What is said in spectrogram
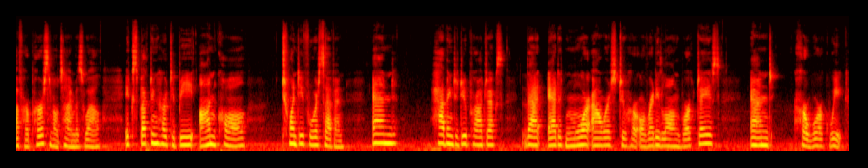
of her personal time as well, expecting her to be on call 24 7 and having to do projects that added more hours to her already long work days and her work week.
